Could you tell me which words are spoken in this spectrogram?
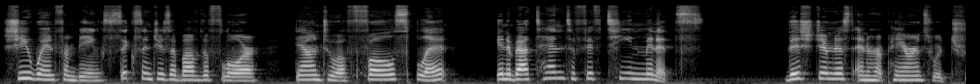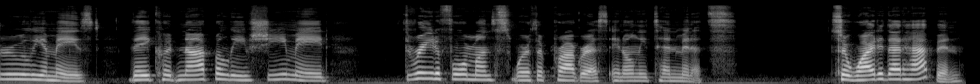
She went from being six inches above the floor down to a full split in about 10 to 15 minutes. This gymnast and her parents were truly amazed. They could not believe she made three to four months worth of progress in only 10 minutes. So, why did that happen?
